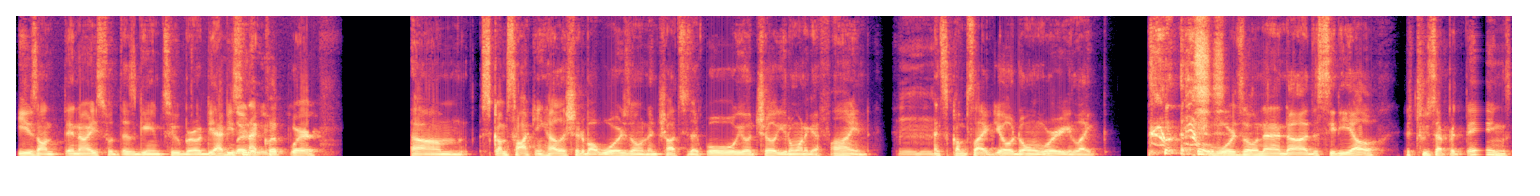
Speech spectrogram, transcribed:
he's on thin ice with this game too, bro. Have you seen that clip where um Scump's talking hella shit about Warzone and Shotzzy's like, "Whoa, yo, chill, you don't want to get fined," Mm-hmm. and Scump's like, "Yo, don't worry, like Warzone and uh, the CDL is two separate things,"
